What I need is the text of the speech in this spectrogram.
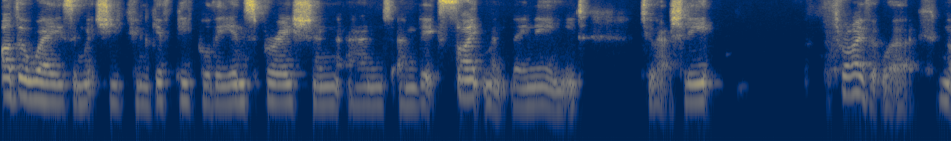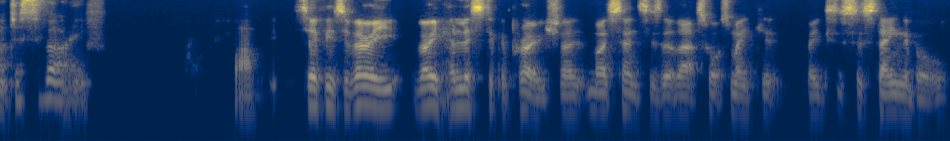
other ways in which you can give people the inspiration and, and the excitement they need to actually thrive at work, not just survive. Wow. Sophie, it's a very, very holistic approach. My sense is that that's what's make it, makes it sustainable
